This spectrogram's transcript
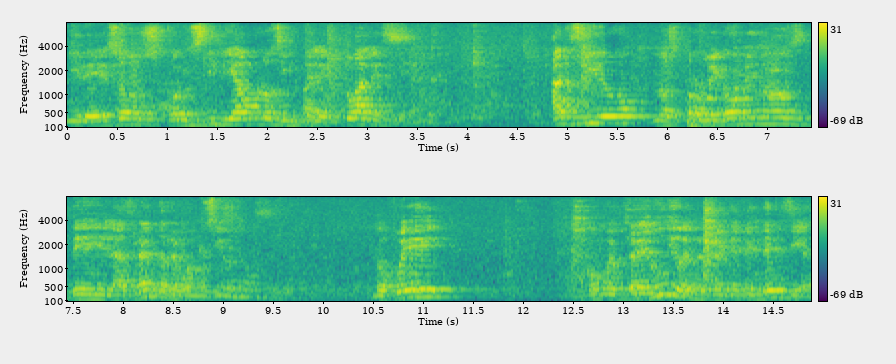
y de esos conciliábulos intelectuales han sido los prolegómenos de las grandes revoluciones. Lo fue como el preludio de nuestra independencia,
